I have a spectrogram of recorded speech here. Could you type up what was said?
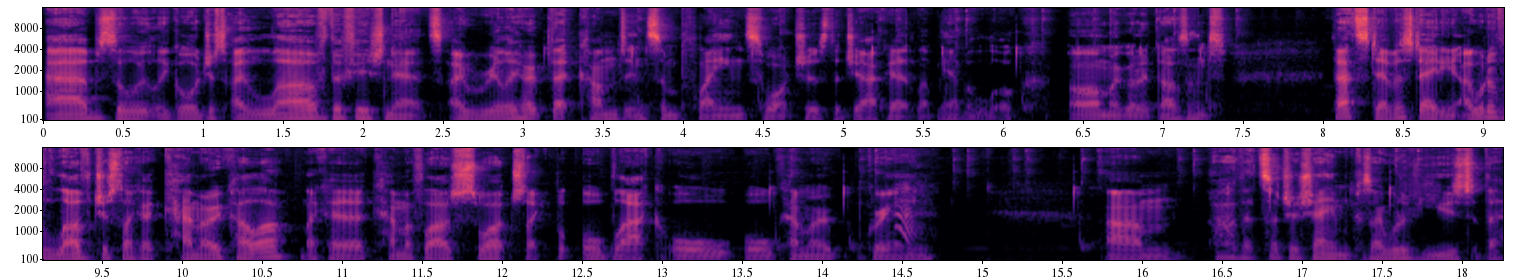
absolutely gorgeous. I love the fishnets. I really hope that comes in some plain swatches, the jacket. Let me have a look. Oh my god, it doesn't. That's devastating. I would have loved just like a camo color, like a camouflage swatch, like all black, all all camo green. Um, oh, that's such a shame because I would have used the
